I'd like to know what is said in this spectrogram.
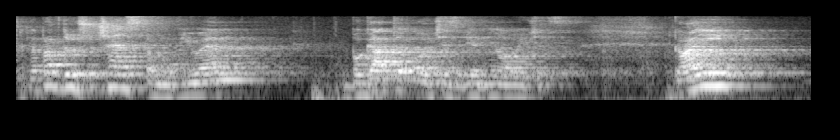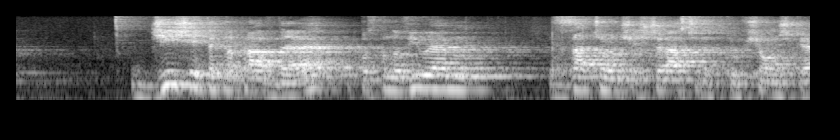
tak naprawdę już często mówiłem. Bogaty ojciec, biedny ojciec. Kochani, Dzisiaj tak naprawdę postanowiłem zacząć jeszcze raz czytać tę książkę,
